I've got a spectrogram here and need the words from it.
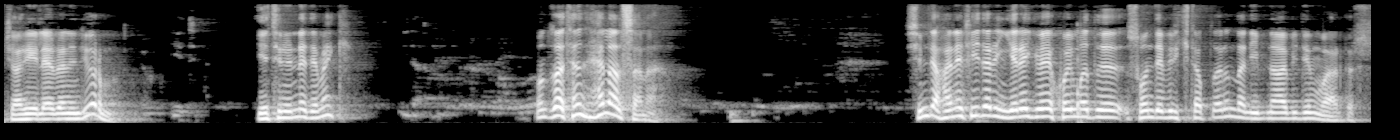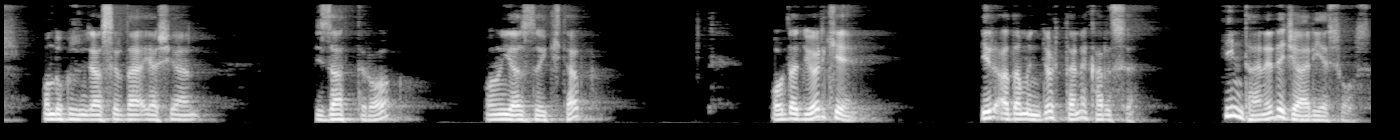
Cariyeyle evlenin diyor mu? Yetin. Yetinin ne demek? O zaten helal sana. Şimdi Hanefilerin yere göğe koymadığı son devir kitaplarından İbn Abidin vardır. 19. asırda yaşayan bir zattır o. Onun yazdığı kitap. Orada diyor ki, bir adamın dört tane karısı, bin tane de cariyesi olsa.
